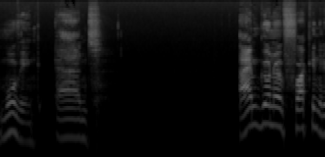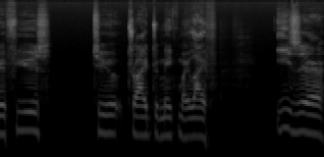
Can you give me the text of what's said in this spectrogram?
moving. And i'm gonna fucking refuse to try to make my life easier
